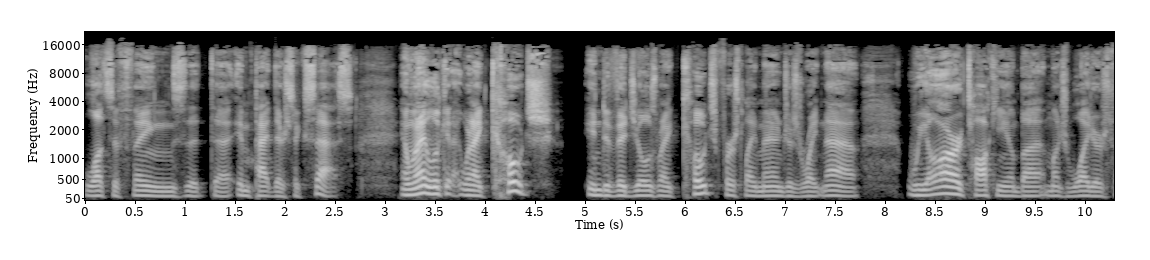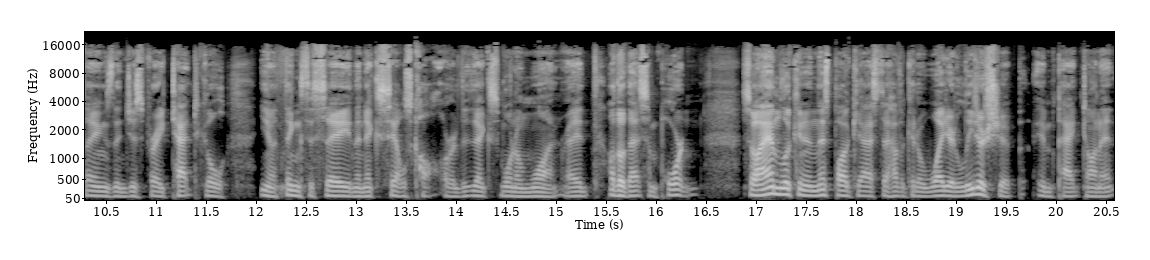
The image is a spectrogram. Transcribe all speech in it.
lots of things that uh, impact their success. And when I look at when I coach individuals, when I coach first line managers right now, we are talking about much wider things than just very tactical, you know, things to say in the next sales call or the next one on one, right? Although that's important. So I am looking in this podcast to have a kind of wider leadership impact on it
